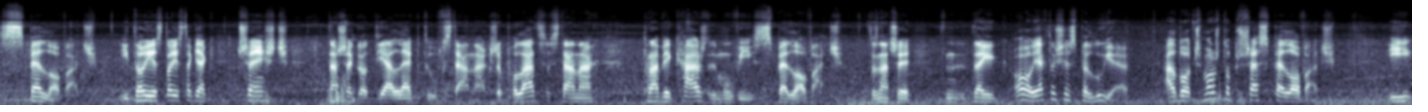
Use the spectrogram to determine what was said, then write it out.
spelować. I to jest, to jest tak jak część naszego dialektu w Stanach, że Polacy w Stanach prawie każdy mówi spelować. To znaczy, tak, o, jak to się speluje? Albo czy możesz to przespelować? I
